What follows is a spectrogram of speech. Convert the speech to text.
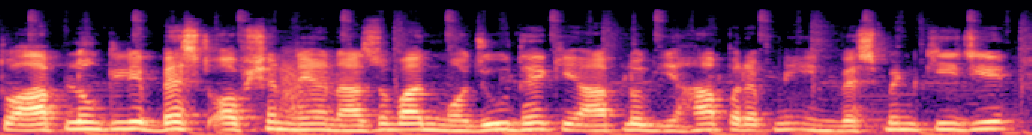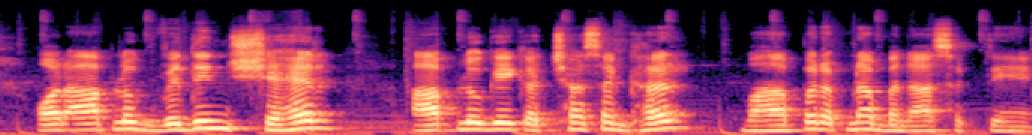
तो आप लोगों के लिए बेस्ट ऑप्शन नया नाजोबाद मौजूद है कि आप लोग यहाँ पर अपनी इन्वेस्टमेंट कीजिए और आप लोग विद इन शहर आप लोग एक अच्छा सा घर वहाँ पर अपना बना सकते हैं।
